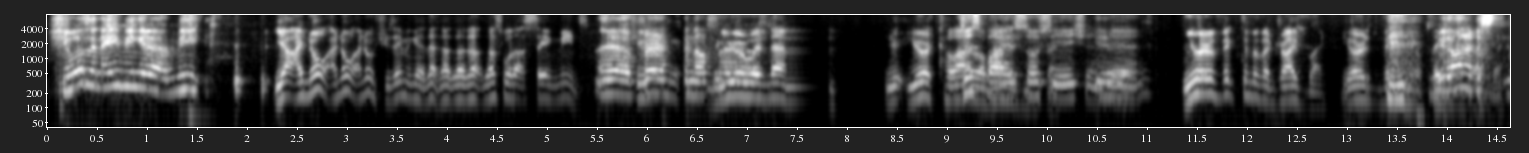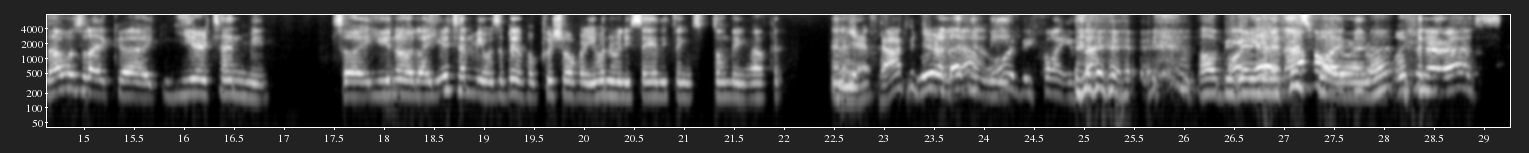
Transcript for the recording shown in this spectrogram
She wasn't aiming it at me. Yeah, I know, I know, I know. She's aiming at that. that, that, that that's what that saying means. Yeah, She fair aiming- enough. But fair you're enough. with them. You, you're collateral Just by damage, association, Yeah. yeah. You're a victim of a drive-by. You're a victim of a To be honest, drive-by. that was like uh, year 10 me. So, you know, like year 10 me it was a bit of a pushover. You wouldn't really say anything something happened. And Yeah, if it happened You're to me 11 now, me. I'd be fighting back. I'll be Oh, getting yeah, in a fist fight I'd right now. Open her ass.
